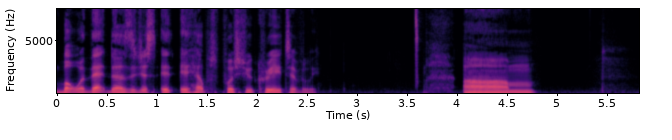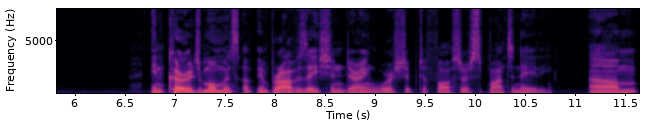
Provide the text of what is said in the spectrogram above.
But what that does, it just it, it helps push you creatively. Um, encourage moments of improvisation during worship to foster spontaneity. Um,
